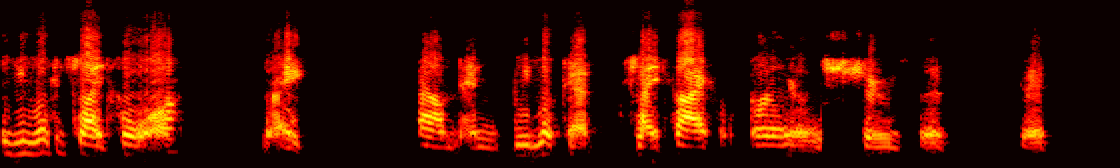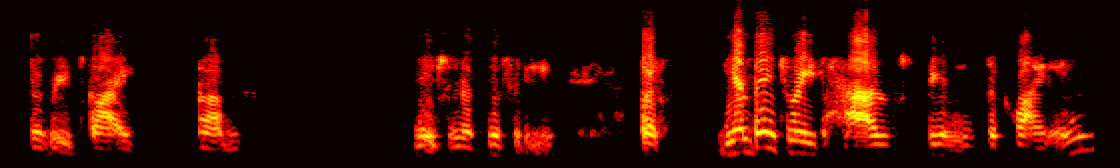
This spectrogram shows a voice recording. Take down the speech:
if you look at slide four, right, um, and we looked at slide five earlier, which shows the, the, the rates by um, nation ethnicity. But the unbanked rate has been declining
